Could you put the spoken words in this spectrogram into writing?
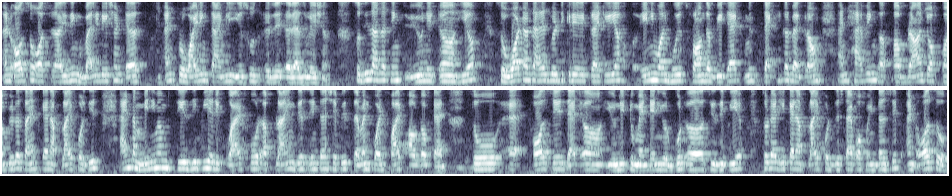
and also authorizing validation tests and providing timely issues resolutions. So these are the things you need uh, here. So what are the eligibility criteria? Anyone who is from the btech means technical background and having a, a branch of computer science can apply for this. And the minimum CGPA required for applying this internship is 7.5 out of 10 so uh, all say that uh, you need to maintain your good uh, CGPA so that you can apply for this type of internship. And also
